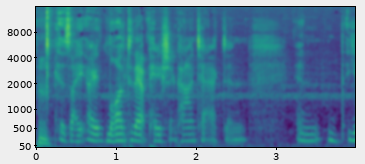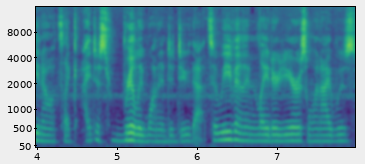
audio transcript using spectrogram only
Hmm. is I, I loved that patient contact and and you know it's like i just really wanted to do that. So even in later years when i was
